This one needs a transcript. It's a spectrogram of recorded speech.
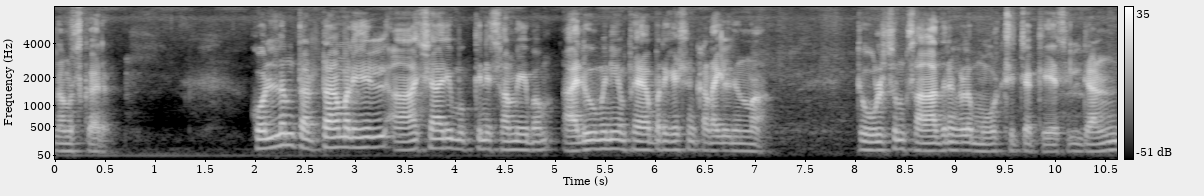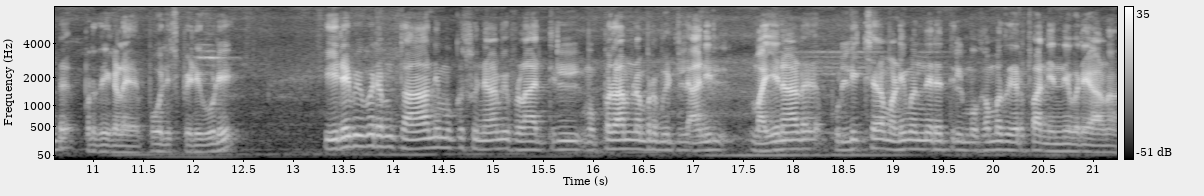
നമസ്കാരം. കൊല്ലം തട്ടാമലയിൽ ആശാരിമുക്കിന് സമീപം അലൂമിനിയം ഫാബ്രിക്കേഷൻ കടയിൽ നിന്ന് ടൂൾസും സാധനങ്ങളും മോഷ്ടിച്ച കേസിൽ രണ്ട് പ്രതികളെ പോലീസ് പിടികൂടി. ഇരവിപുരം താന്നിമുക്ക് സുനാമി ഫ്ളാറ്റിൽ മുപ്പതാം നമ്പർ വീട്ടിൽ അനിൽ മയ്യനാട് പുള്ളിച്ചിറ മണിമന്ദിരത്തിൽ മുഹമ്മദ് ഇർഫാൻ എന്നിവരെയാണ്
